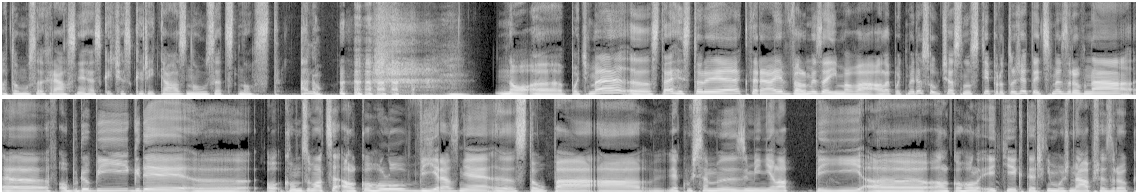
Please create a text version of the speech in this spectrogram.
A tomu se krásně hezky česky říká znouzectnost. Ano. No, uh, pojďme uh, z té historie, která je velmi zajímavá, ale pojďme do současnosti, protože teď jsme zrovna uh, v období, kdy konzumace alkoholu výrazně stoupá a jak už jsem zmínila, pijí uh, alkohol i ti, kteří možná přes rok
